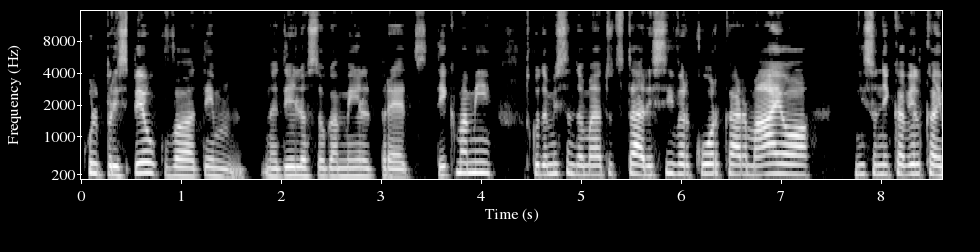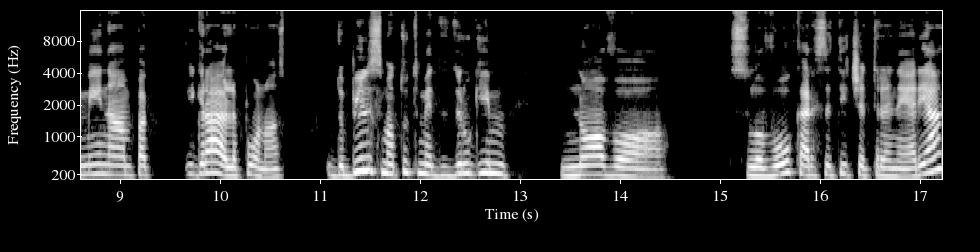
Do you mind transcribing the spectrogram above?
kul cool prispevek v tem nedeljo, so ga imeli pred tekmami. Tako da mislim, da imajo tudi ta receiver, kor kar imajo, niso neka velika imena, ampak igrajo lepo. No. Dobili smo tudi med drugim novo slovo, kar se tiče trenerja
